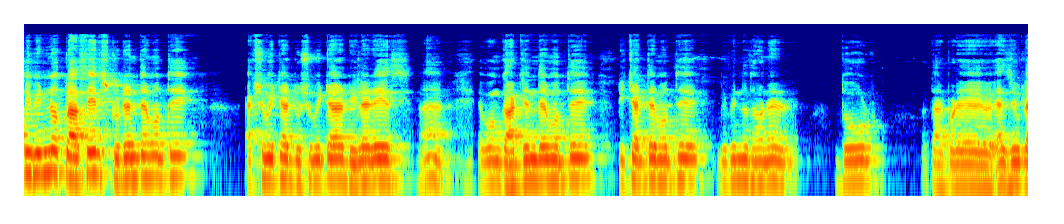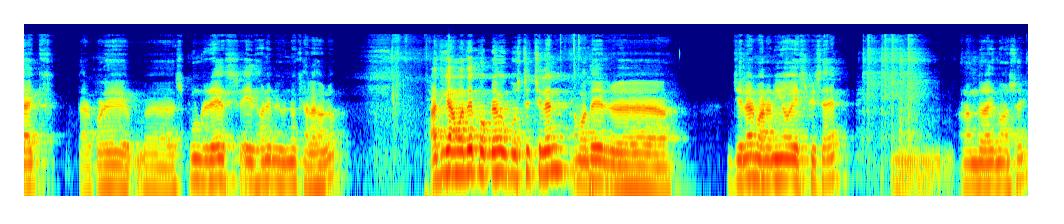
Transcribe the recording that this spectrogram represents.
বিভিন্ন ক্লাসের স্টুডেন্টদের মধ্যে একশো মিটার, দুশো মিটার রিলে রেস হ্যাঁ এবং গার্জেনদের মধ্যে টিচারদের মধ্যে বিভিন্ন ধরনের দৌড় তারপরে অ্যাজ ইউ লাইক তারপরে স্পুন রেস এই ধরনের বিভিন্ন খেলা হলো। আজকে আমাদের প্রোগ্রামে উপস্থিত ছিলেন আমাদের জেলার মাননীয় এসপি সাহেব উম, আনন্দ রায় মহাশয়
